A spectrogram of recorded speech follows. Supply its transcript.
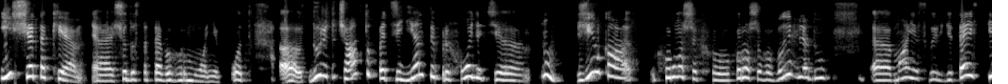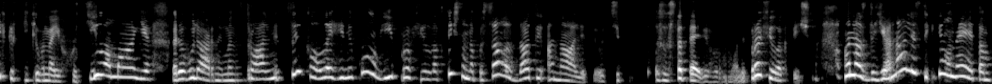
І ще таке е, щодо статевих гормонів. От е, дуже часто пацієнти приходять, ну, жінка хороших, хорошого вигляду, е, має своїх дітей стільки, скільки вона їх хотіла, має регулярний менструальний цикл, але гінеколог їй профілактично написала здати аналізи. Оці статеві гормони, профілактично. Вона здає аналізи, і у неї там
